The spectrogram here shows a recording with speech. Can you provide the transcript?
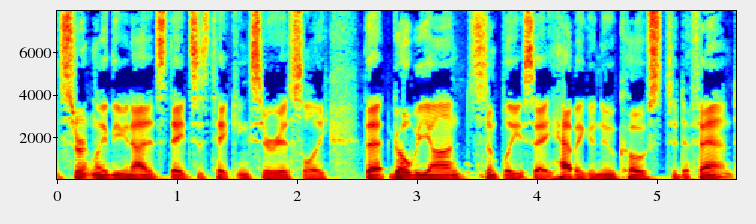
certainly the United States is taking seriously that go beyond simply, say, having a new coast to defend.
